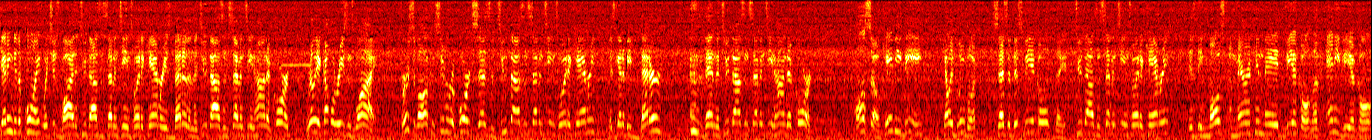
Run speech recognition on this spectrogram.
getting to the point, which is why the 2017 Toyota Camry is better than the 2017 Honda Accord, really a couple reasons why. First of all, Consumer Reports says the 2017 Toyota Camry is going to be better than the 2017 Honda Accord. Also, KBB, Kelley Blue Book, says that this vehicle, the 2017 Toyota Camry, is the most American-made vehicle of any vehicle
